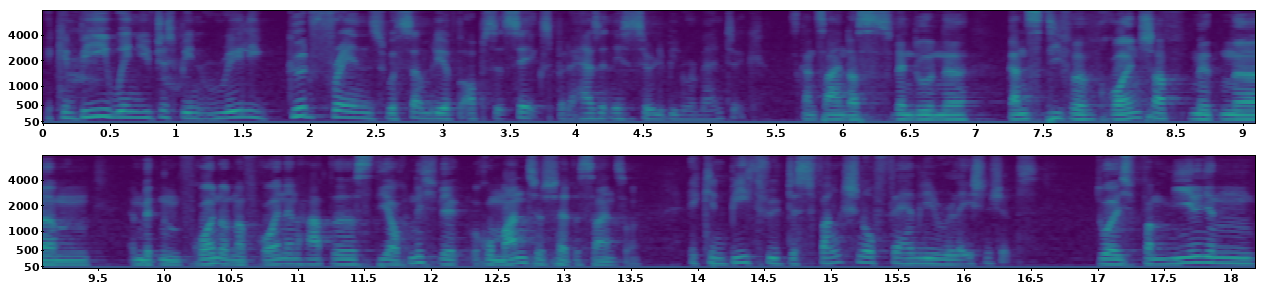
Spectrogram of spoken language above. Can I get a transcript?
It can be when you've just been really good friends with somebody of the opposite sex, but it hasn't necessarily been romantic. Es kann sein, dass wenn du eine ganz tiefe Freundschaft mit einem, mit einem Freund oder einer Freundin hattest, die auch nicht romantisch hätte sein sollen. It can be through dysfunctional family relationships. durch Familien,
